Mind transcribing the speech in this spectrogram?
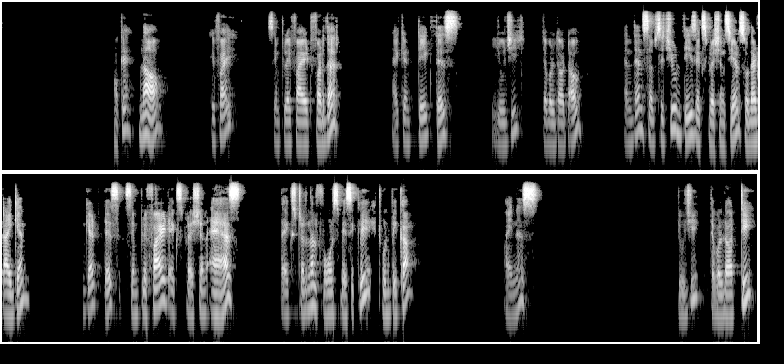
Okay now if I simplify it further I can take this ug double dot out and then substitute these expressions here so that I can get this simplified expression as the external force. Basically it would become minus ug double dot t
